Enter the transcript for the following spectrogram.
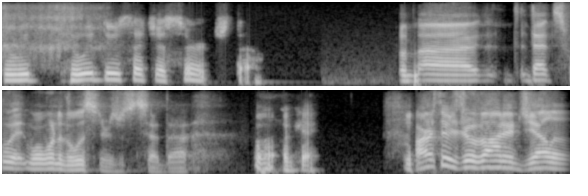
Who would who would do such a search though? Um, Uh, that's what. Well, one of the listeners just said that. Well, okay. Arthur Giovanni Jelly,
